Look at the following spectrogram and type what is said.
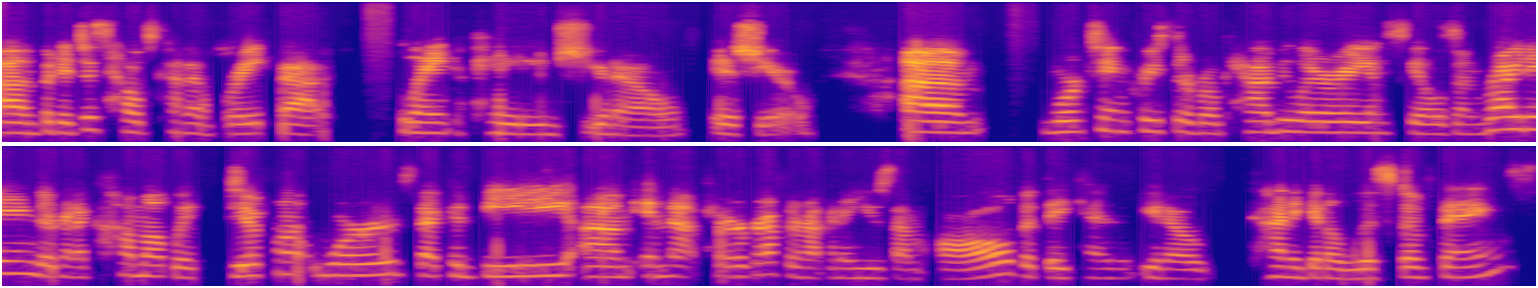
Um, but it just helps kind of break that blank page, you know, issue. Um, work to increase their vocabulary and skills in writing. They're going to come up with different words that could be um, in that paragraph. They're not going to use them all, but they can, you know, kind of get a list of things.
